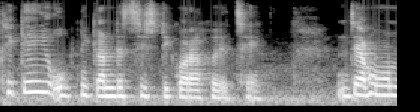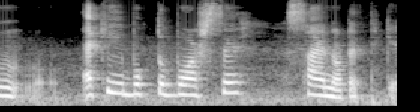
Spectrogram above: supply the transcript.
থেকেই অগ্নিকাণ্ডের সৃষ্টি করা হয়েছে। যেমন একই বক্তব্য আসছে সায়নটের থেকে।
